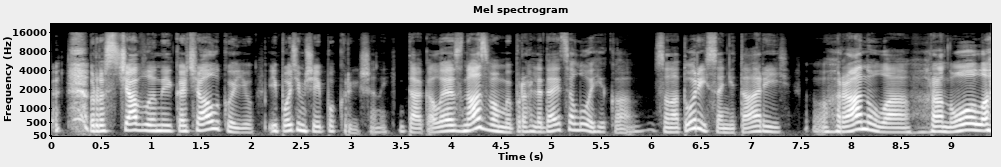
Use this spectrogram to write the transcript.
розчавлений качалкою, і потім ще й покришений. Так, але з назвами проглядається логіка: санаторій, санітарій, гранула, гранола.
